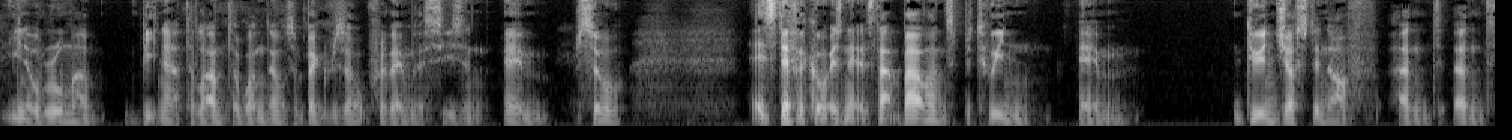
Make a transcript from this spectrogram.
you know, Roma beating Atalanta one 0 is a big result for them this season. Um, so it's difficult, isn't it? It's that balance between um, doing just enough and and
